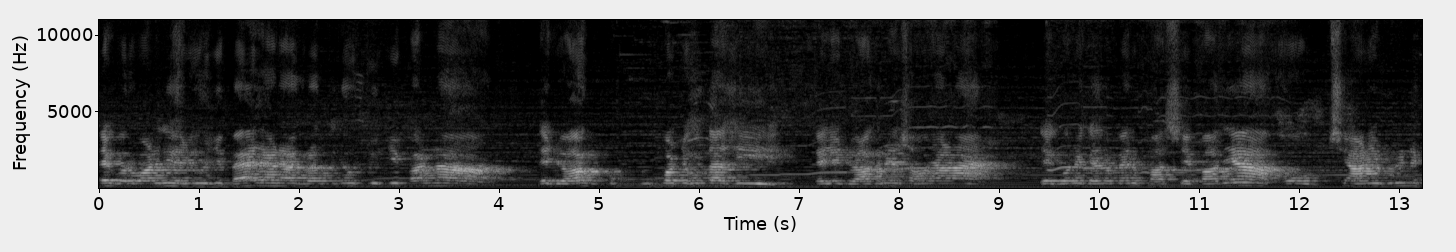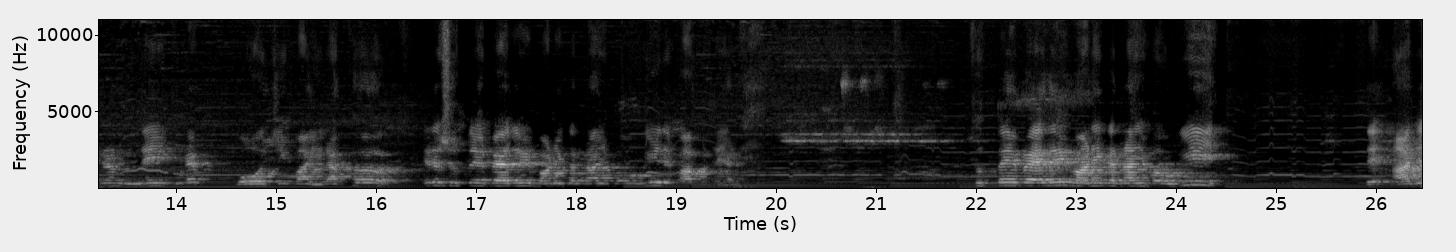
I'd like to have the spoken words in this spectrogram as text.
ਤੇ ਗੁਰਬਾਣੀ ਦੇ ਹਜ਼ੂਰ 'ਚ ਬਹਿ ਜਾਣਾ, ਗ੍ਰੰਥ ਨੂੰ ਉੱਚੀ ਉੱਚੀ ਪੜ੍ਹਨਾ। ਤੇ ਜਵਾਕ ਉੱਪਰ 'ਚ ਹੁੰਦਾ ਸੀ, ਤੇ ਜੇ ਜਵਾਕ ਨੇ ਸੌ ਜਾਣਾ ਤੇ ਗੋਨੇ ਕਹਿੰਦਾ ਮੈਨੂੰ ਪਾਸੇ ਪਾ ਦਿਆਂ। ਉਹ ਸਿਆਣੀ ਬੁੜੀ ਨੇ ਕਿਹਾ, ਨਹੀਂ ਕੁੜੇ, ਬੋਝ ਹੀ ਭਾਈ ਰੱਖ। ਇਹਦੇ ਸੁੱਤੇ ਪੈਦੇ ਵੀ ਬਾਣੀ ਕਰਨਾ 'ਚ ਪਊਗੀ, ਇਹਦੇ ਪਾਪ ਤੇ ਜਾਣੇ। ਸੁੱਤੇ ਪੈ ਵੀ ਬਾਣੀ ਕਰਨਾ 'ਚ ਪਊਗੀ। ਤੇ ਅੱਜ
